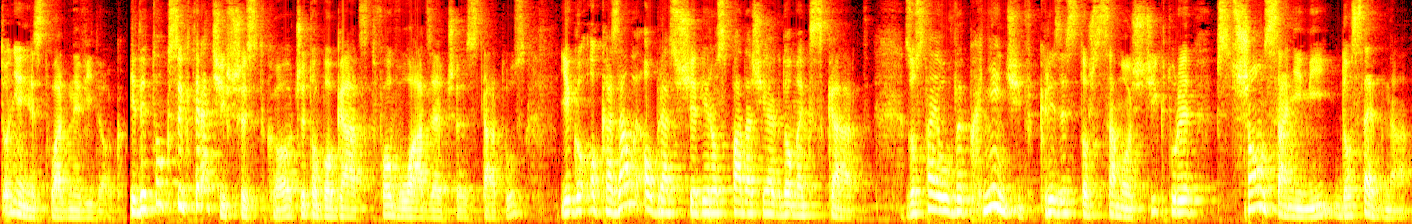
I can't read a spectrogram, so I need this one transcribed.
To nie jest ładny widok. Kiedy toksyk traci wszystko, czy to bogactwo, władzę, czy status, jego okazały obraz siebie rozpada się jak domek z kart. Zostają wepchnięci w kryzys tożsamości, który wstrząsa nimi do sedna.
